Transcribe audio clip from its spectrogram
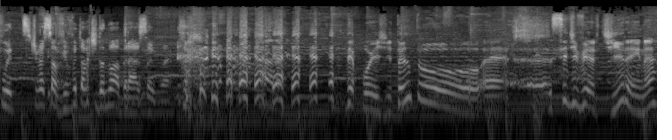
Putz, se tivesse ao vivo, eu tava te dando um abraço agora. Depois de tanto é, é, se divertirem, né?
